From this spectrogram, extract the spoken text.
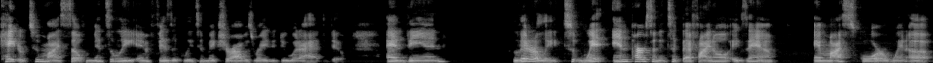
catered to myself mentally and physically to make sure I was ready to do what I had to do. And then literally to, went in person and took that final exam and my score went up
